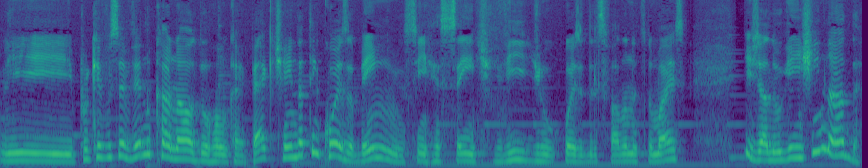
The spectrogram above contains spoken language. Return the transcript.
e porque você vê no canal do Honkai Impact ainda tem coisa bem assim recente, vídeo, coisa deles falando e tudo mais. E já do Genshin nada,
